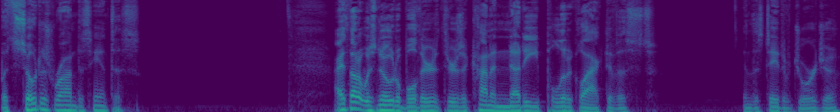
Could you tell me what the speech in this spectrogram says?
But so does Ron DeSantis. I thought it was notable. There, there's a kind of nutty political activist in the state of Georgia.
